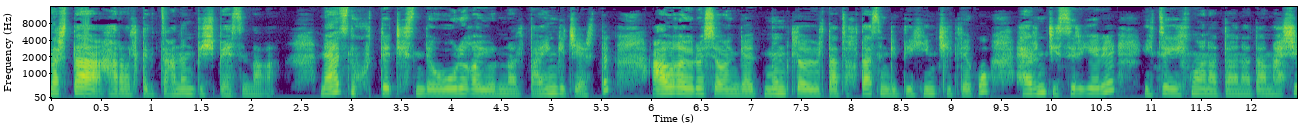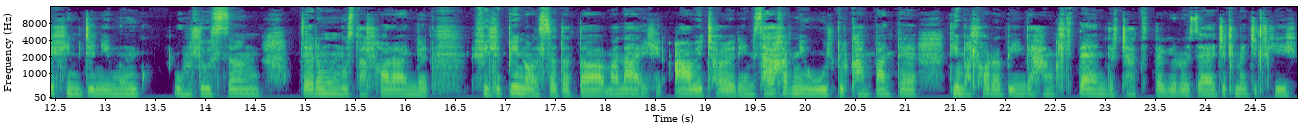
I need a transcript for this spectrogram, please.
нартаа харуулдаг зан нь биш байсан байгаа. Найз нөхөдтэй ч гэсэндээ өөрийгөө ер нь бол баян гэж ярьдаг. Аавыгаа ерөөсөө ингээд мөнгө л уурдаа зогтаасан гэдгийг хэн ч хэлээгүй. Харин ч эсэргээрээ эцэг их маань одоо надаа маш их хэмжээний мөнгө өвлүүлсэн. Зарим хүмүүс болохоор ингээд Филиппин улсад одоо манай аав ээж хоёр юм сахарны үйлдвэр компанитай тийм болохоор би ингээд хангалттай амьдарч чаддаг. Ерөөсөө ажил мажил хийх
